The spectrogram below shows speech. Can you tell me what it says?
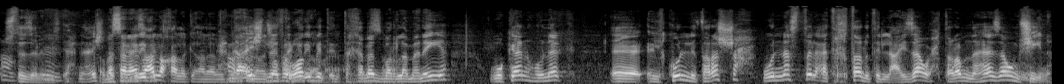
أستاذة لميس إحنا عشنا بس أنا عايز أعلق على إحنا عشنا. تجربة انتخابات برلمانية وكان هناك آه الكل ترشح والناس طلعت اختارت اللي عايزاه واحترمنا هذا ومشينا.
